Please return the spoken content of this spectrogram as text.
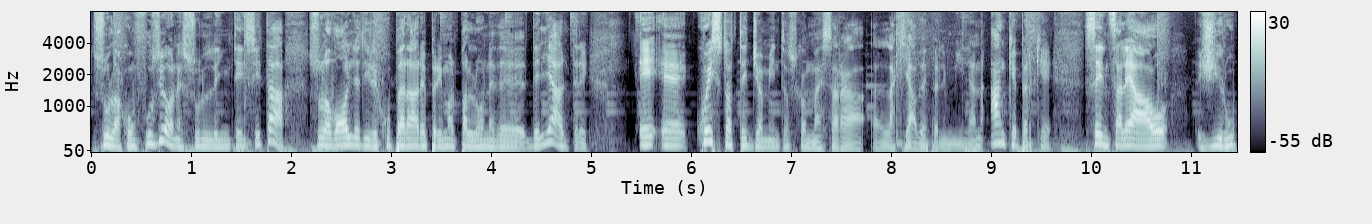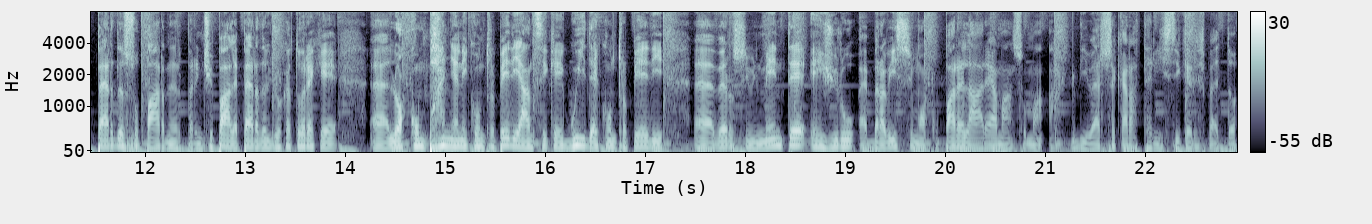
sulla confusione, sull'intensità, sulla voglia di recuperare prima il pallone de- degli altri. E eh, questo atteggiamento secondo me sarà eh, la chiave per il Milan, anche perché senza Leao Giroud perde il suo partner principale, perde il giocatore che eh, lo accompagna nei contropiedi, anzi che guida i contropiedi eh, verosimilmente e Giroud è bravissimo a occupare l'area, ma insomma ha diverse caratteristiche rispetto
